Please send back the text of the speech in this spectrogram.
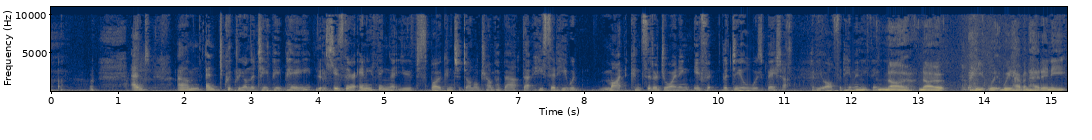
and um, and quickly on the TPP, yes. is there anything that you've spoken to Donald Trump about that he said he would might consider joining if the deal was better? Have you offered him anything? No, no. He, we, we, haven't had any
